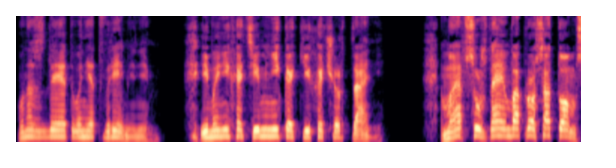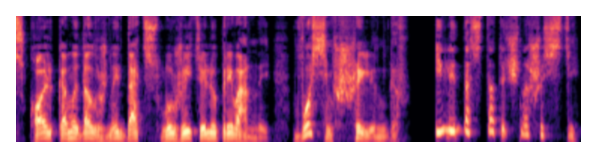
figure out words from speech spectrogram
У нас для этого нет времени, и мы не хотим никаких очертаний. Мы обсуждаем вопрос о том, сколько мы должны дать служителю приванной. Восемь шиллингов или достаточно шести.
